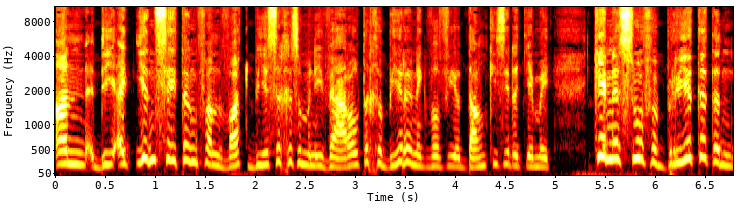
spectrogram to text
aan die uiteensetting van wat besig is om in die wêreld te gebeur en ek wil vir jou dankie sê dat jy my kennis so verbreed het en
